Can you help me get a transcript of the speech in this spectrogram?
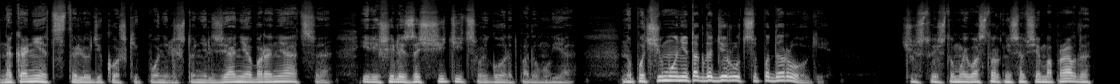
Наконец-то люди-кошки поняли, что нельзя не обороняться, и решили защитить свой город, — подумал я. Но почему они тогда дерутся по дороге? Чувствуя, что мой восторг не совсем оправдан,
